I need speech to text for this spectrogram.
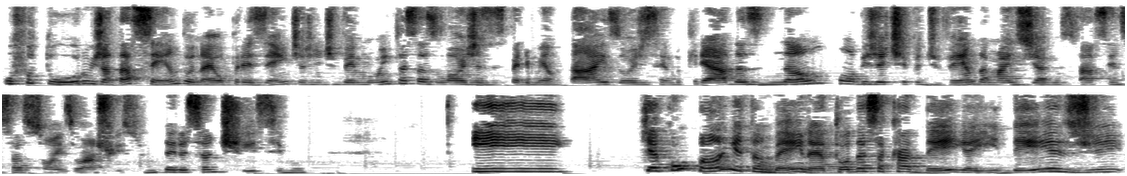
o futuro já está sendo, né? O presente, a gente vê muito essas lojas experimentais hoje sendo criadas não com objetivo de venda, mas de aguçar sensações. Eu acho isso interessantíssimo. E que acompanhe também, né, toda essa cadeia aí, desde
